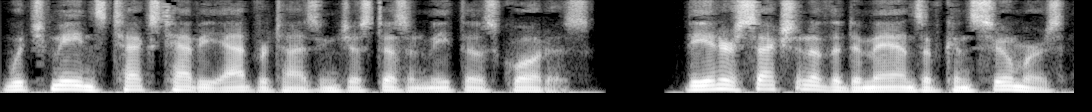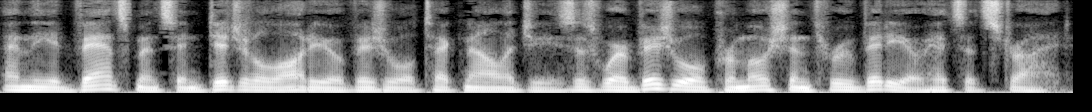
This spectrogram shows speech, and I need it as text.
which means text heavy advertising just doesn't meet those quotas. The intersection of the demands of consumers and the advancements in digital audiovisual technologies is where visual promotion through video hits its stride.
